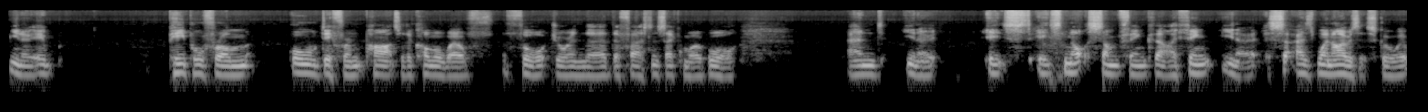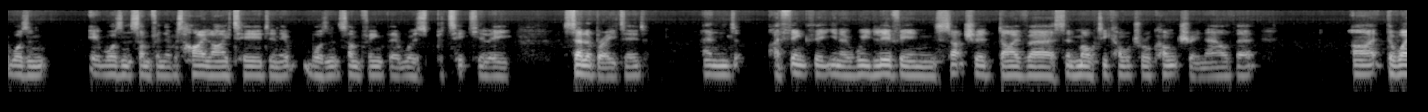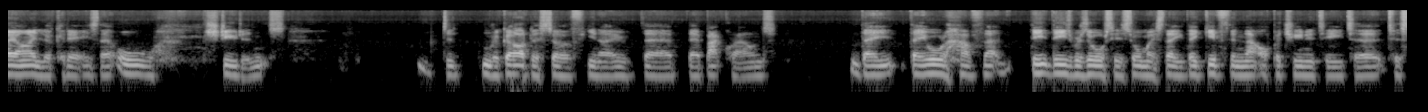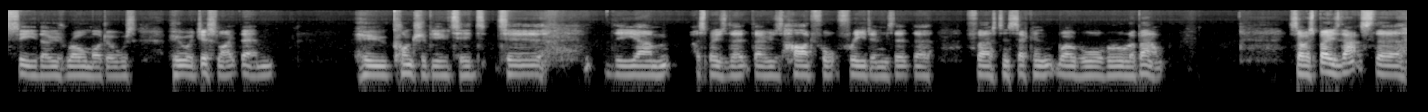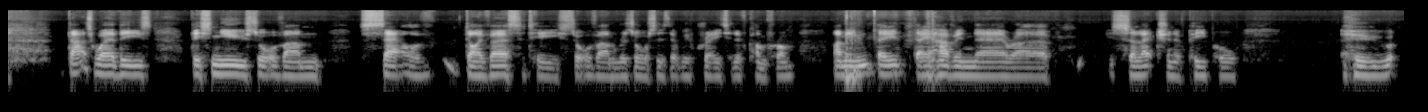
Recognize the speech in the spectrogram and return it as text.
you know it, people from all different parts of the Commonwealth thought during the, the First and Second World War. And, you know, it's it's not something that I think, you know, as when I was at school, it wasn't it wasn't something that was highlighted and it wasn't something that was particularly celebrated. And I think that, you know, we live in such a diverse and multicultural country now that I, the way I look at it is that all students regardless of you know their their backgrounds they they all have that the, these resources almost they they give them that opportunity to to see those role models who are just like them who contributed to the um i suppose that those hard fought freedoms that the first and second world war were all about. So i suppose that's the that's where these this new sort of um set of diversity sort of um, resources that we've created have come from. I mean, they they have in their uh, selection of people who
